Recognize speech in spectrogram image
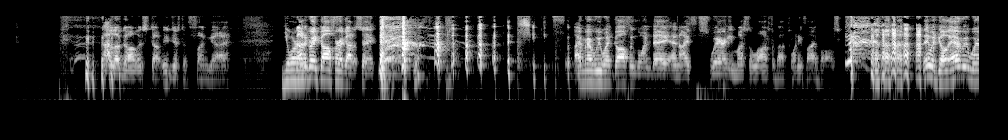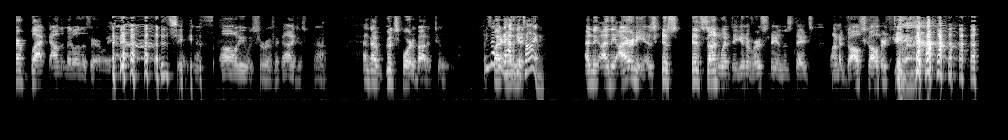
I loved all this stuff. He's just a fun guy. You're Not a great golfer, I gotta say. I remember we went golfing one day, and I swear he must have lost about twenty-five balls. they would go everywhere, black down the middle of the fairway. Jeez. Oh, he was terrific. I just, uh, and a good sport about it too. He's out But- there to have a good time. And the and the irony is his his son went to university in the states on a golf scholarship. that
